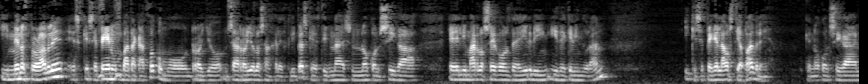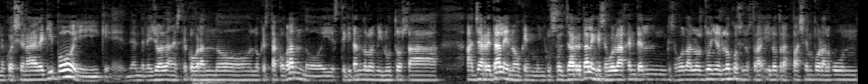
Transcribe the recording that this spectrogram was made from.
y menos probable, es que se peguen un batacazo como rollo, o sea, rollo Los Ángeles Clippers, que Steve Nash no consiga eh, limar los egos de Irving y de Kevin Durant y que se pegue la hostia padre. Que no consigan cohesionar el equipo y que Andre Jordan esté cobrando lo que está cobrando y esté quitando los minutos a, a Jarrett o que incluso Jarrett Allen que se vuelva gente que se vuelvan los dueños locos y, los y lo traspasen por algún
